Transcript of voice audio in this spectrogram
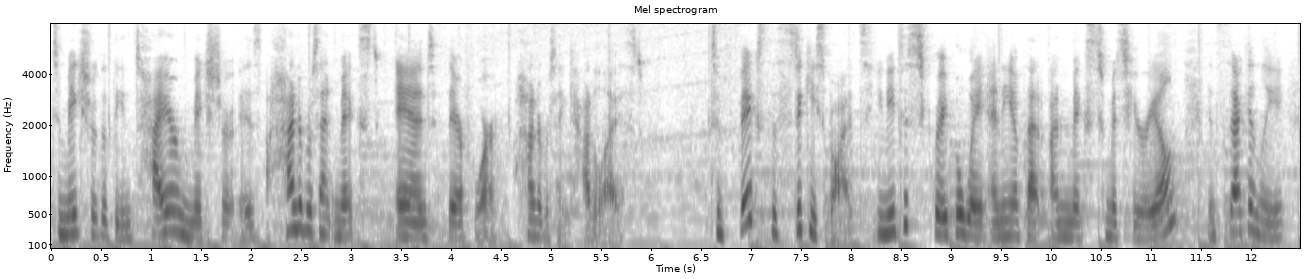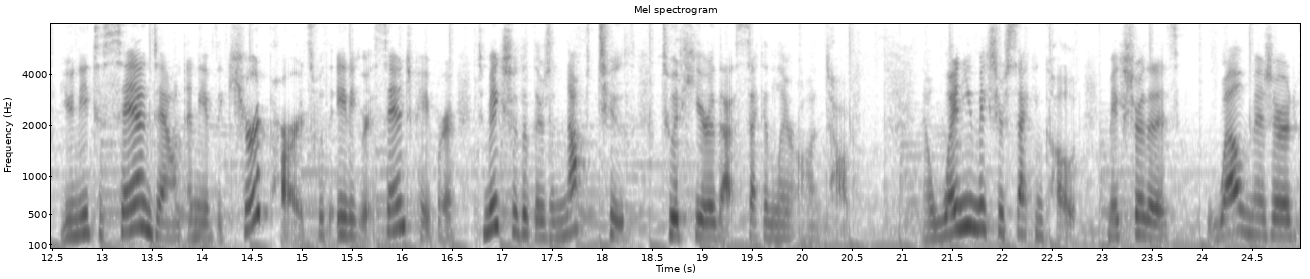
to make sure that the entire mixture is 100% mixed and therefore 100% catalyzed. To fix the sticky spots, you need to scrape away any of that unmixed material. And secondly, you need to sand down any of the cured parts with 80 grit sandpaper to make sure that there's enough tooth to adhere that second layer on top. Now, when you mix your second coat, make sure that it's well measured,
